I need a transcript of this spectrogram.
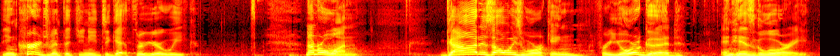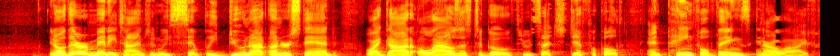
the encouragement that you need to get through your week. Number one, God is always working for your good and his glory. You know, there are many times when we simply do not understand why God allows us to go through such difficult and painful things in our life.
